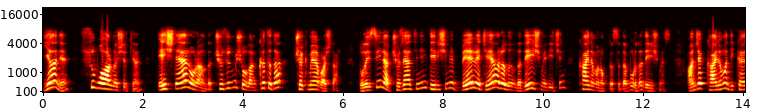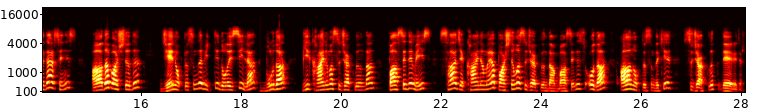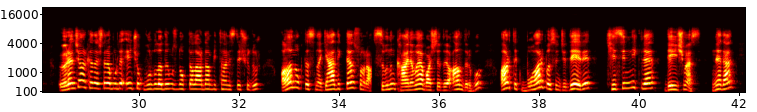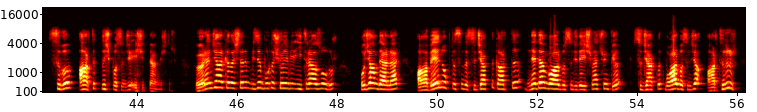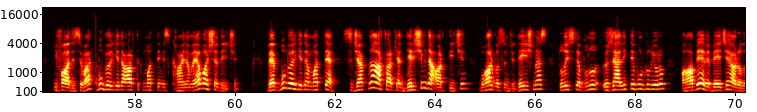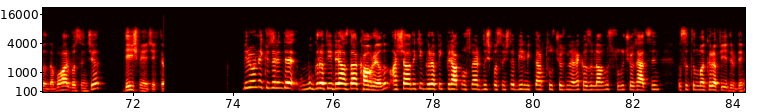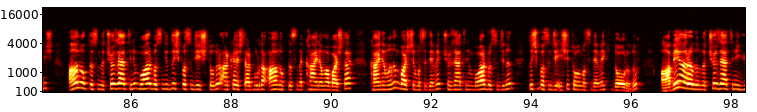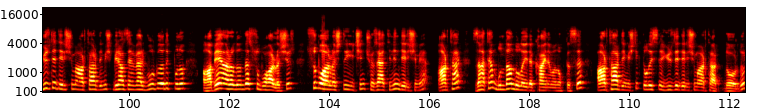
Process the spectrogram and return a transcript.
Yani su buharlaşırken eşdeğer oranda çözülmüş olan katı da çökmeye başlar. Dolayısıyla çözeltinin derişimi B ve C aralığında değişmediği için kaynama noktası da burada değişmez. Ancak kaynama dikkat ederseniz A'da başladı, C noktasında bitti. Dolayısıyla burada bir kaynama sıcaklığından bahsedemeyiz. Sadece kaynamaya başlama sıcaklığından bahsederiz. O da A noktasındaki sıcaklık değeridir. Öğrenci arkadaşlara burada en çok vurguladığımız noktalardan bir tanesi de şudur. A noktasına geldikten sonra sıvının kaynamaya başladığı andır bu. Artık buhar basıncı değeri kesinlikle değişmez. Neden? Sıvı artık dış basıncı eşitlenmiştir. Öğrenci arkadaşlarım bize burada şöyle bir itirazı olur. Hocam derler AB noktasında sıcaklık arttı. Neden buhar basıncı değişmez? Çünkü sıcaklık buhar basıncı artırır ifadesi var. Bu bölgede artık maddemiz kaynamaya başladığı için ve bu bölgede madde sıcaklığı artarken derişimi de arttığı için buhar basıncı değişmez. Dolayısıyla bunu özellikle vurguluyorum. AB ve BC aralığında buhar basıncı değişmeyecektir. Bir örnek üzerinde bu grafiği biraz daha kavrayalım. Aşağıdaki grafik bir atmosfer dış basınçta bir miktar tuz çözünerek hazırlanmış sulu çözeltisinin ısıtılma grafiğidir demiş. A noktasında çözeltinin buhar basıncı dış basıncı eşit olur. Arkadaşlar burada A noktasında kaynama başlar. Kaynamanın başlaması demek çözeltinin buhar basıncının dış basıncı eşit olması demek doğrudur. AB aralığında çözeltinin yüzde derişimi artar demiş. Biraz evvel vurguladık bunu. AB aralığında su buharlaşır. Su buharlaştığı için çözeltinin derişimi artar. Zaten bundan dolayı da kaynama noktası artar demiştik. Dolayısıyla yüzde derişimi artar doğrudur.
